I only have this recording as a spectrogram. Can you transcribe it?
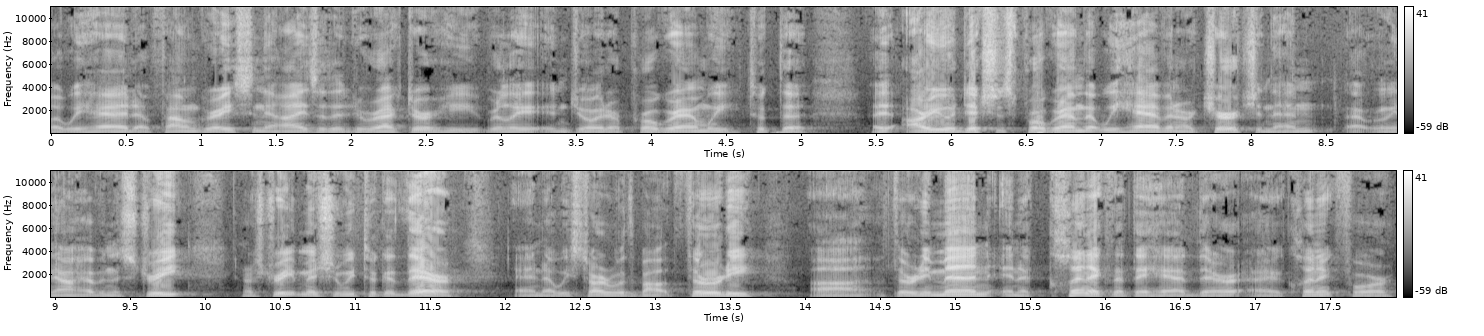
but we had uh, found grace in the eyes of the director. He really enjoyed our program. We took the uh, RU Addictions program that we have in our church, and then that we now have in the street, in our street mission, we took it there. And uh, we started with about 30, uh, 30 men in a clinic that they had there, a clinic for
